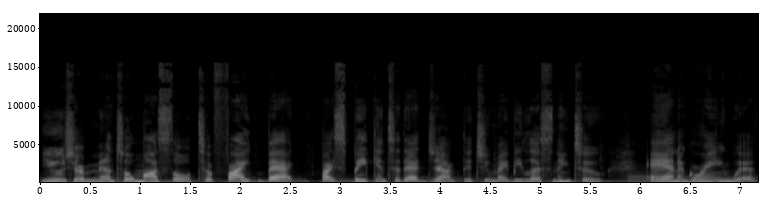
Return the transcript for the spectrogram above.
Use your mental muscle to fight back by speaking to that junk that you may be listening to and agreeing with,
